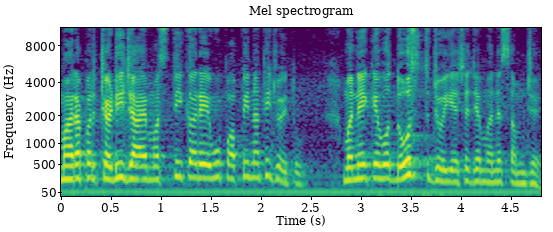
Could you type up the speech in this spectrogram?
મારા પર ચડી જાય, મસ્તી કરે એવું પપ્પી નથી જોઈતું. મને એક એવો દોસ્ત જોઈએ છે જે મને સમજે.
